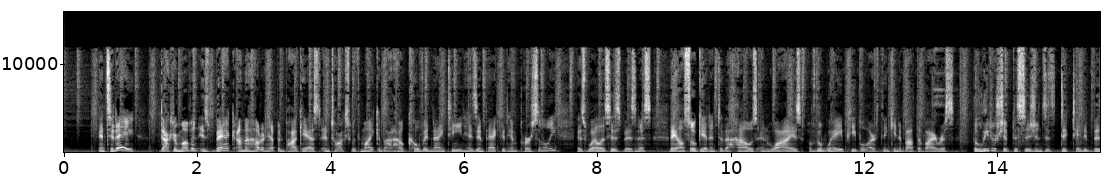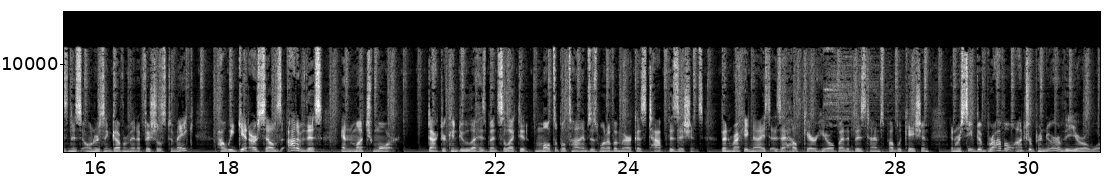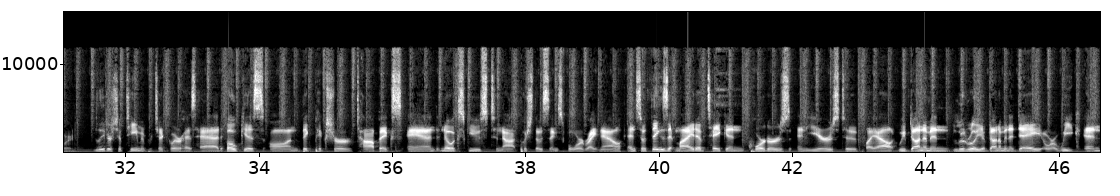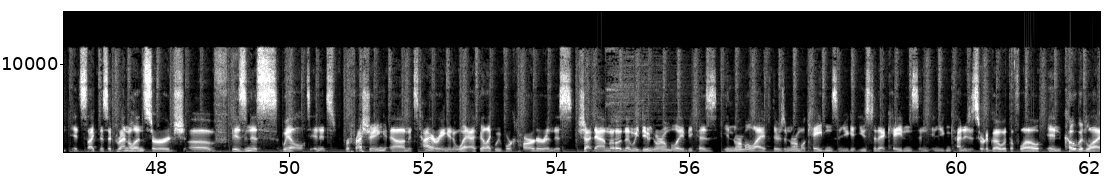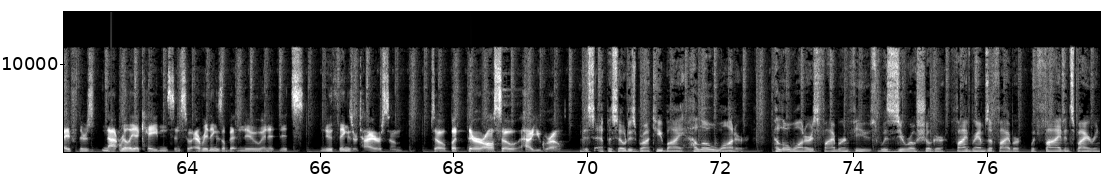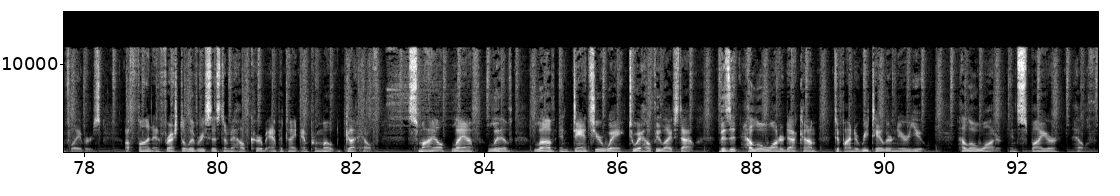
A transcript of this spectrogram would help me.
And today, Dr. Mavin is back on the How'd It Happen podcast and talks with Mike about how COVID 19 has impacted him personally as well as his business. They also get into the hows and whys of the way people are thinking about the virus, the leadership decisions it's dictated business owners and government officials to make, how we get ourselves out of this, and much more. Dr. Kandula has been selected multiple times as one of America's top physicians, been recognized as a healthcare hero by the Biz Times publication, and received a Bravo Entrepreneur of the Year award. The leadership team in particular has had focus on big picture topics and no excuse to not push those things forward right now. And so things that might have taken quarters and years to play out, we've done them in literally have done them in a day or a week. And it's like this adrenaline surge of business will. And it's refreshing. Um, it's tiring in a way. I feel like we've worked harder in this shutdown mode than we do normally because in normal life, there's a normal cadence and you get used to that cadence and, and you can kind of just sort of go with the flow. In COVID life, there's not really a cadence. And so everything's a bit new and it, it's new things are tiresome. So, but they're also how you grow. This episode is brought to you by Hello Water. Hello Water is fiber infused with zero sugar, 5 grams of fiber, with 5 inspiring flavors. A fun and fresh delivery system to help curb appetite and promote gut health. Smile, laugh, live, love, and dance your way to a healthy lifestyle. Visit HelloWater.com to find a retailer near you. Hello Water, inspire health.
